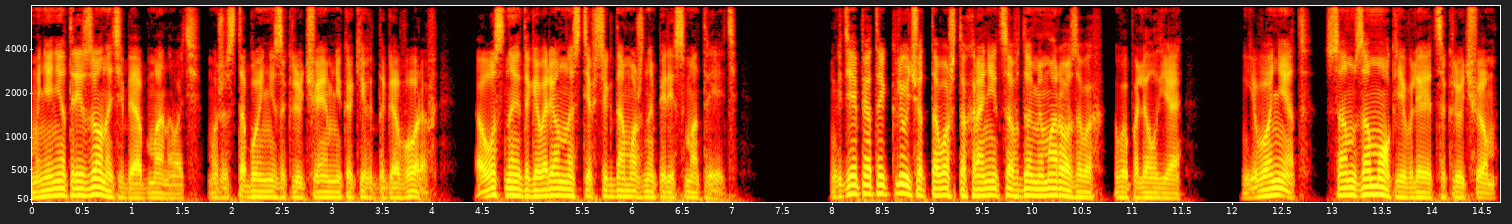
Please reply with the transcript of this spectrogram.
«Мне нет резона тебя обманывать. Мы же с тобой не заключаем никаких договоров. А устные договоренности всегда можно пересмотреть». «Где пятый ключ от того, что хранится в доме Морозовых?» — выпалил я. «Его нет. Сам замок является ключом.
